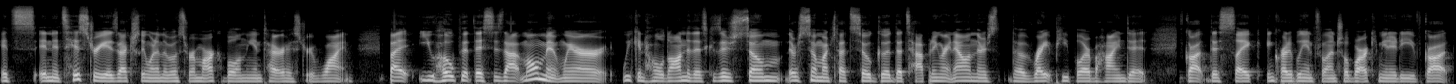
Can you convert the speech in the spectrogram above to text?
It's in its history is actually one of the most remarkable in the entire history of wine. But you hope that this is that moment where we can hold on to this because there's so there's so much that's so good that's happening right now, and there's the right people are behind it. You've got this like incredibly influential bar community. You've got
